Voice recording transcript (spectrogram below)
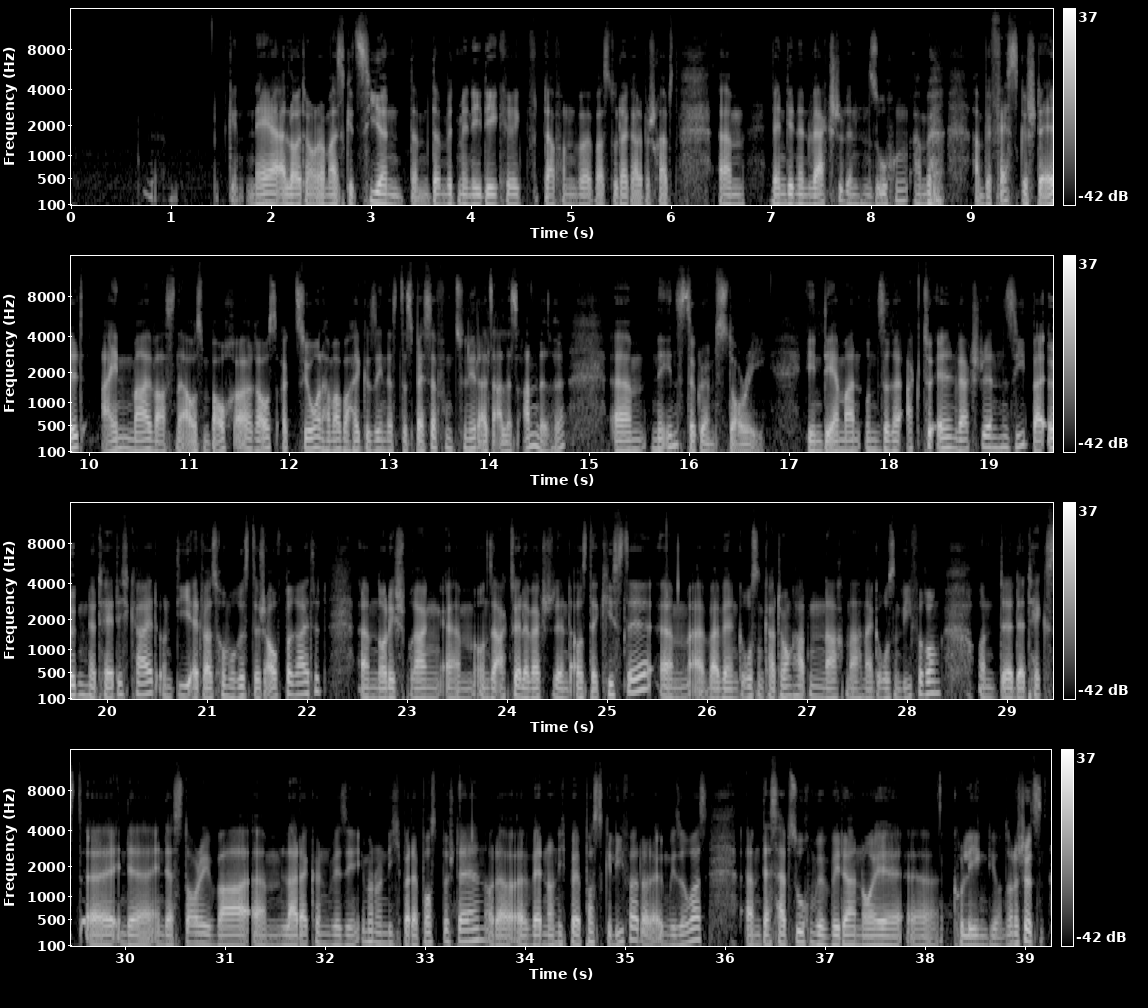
näher erläutern oder mal skizzieren, damit, man eine Idee kriegt davon, was du da gerade beschreibst. Ähm, wenn wir einen Werkstudenten suchen, haben wir, haben wir festgestellt, einmal war es eine aus dem Bauch raus Aktion, haben aber halt gesehen, dass das besser funktioniert als alles andere. Ähm, eine Instagram-Story, in der man unsere aktuellen Werkstudenten sieht bei irgendeiner Tätigkeit und die etwas humoristisch aufbereitet. Ähm, neulich sprang ähm, unser aktueller Werkstudent aus der Kiste, ähm, äh, weil wir einen großen Karton hatten nach, nach einer großen Lieferung und äh, der Text äh, in, der, in der Story war, ähm, leider können wir sie immer noch nicht bei der Post bestellen oder äh, werden noch nicht bei der Post geliefert oder irgendwie sowas. Ähm, deshalb suchen wir wieder neue äh, Kollegen, die uns unterstützen.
